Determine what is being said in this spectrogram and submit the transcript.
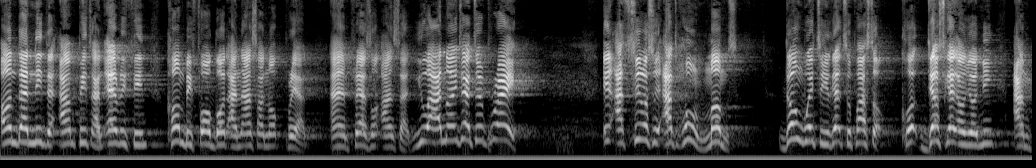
underneath the armpit and everything, come before God and answer not prayer? And prayers not answered. You are anointed to pray. It, at, seriously, at home, moms, don't wait till you get to pastor. Just get on your knee and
